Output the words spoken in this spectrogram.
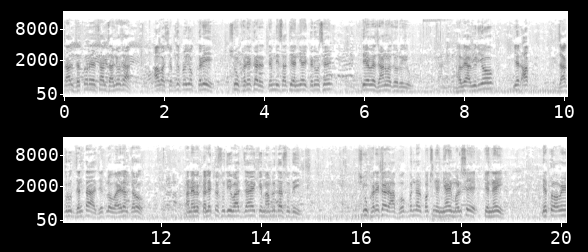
ચાલ જતો રહે ચાલ ચાલ્યો જા આવા શબ્દ પ્રયોગ કરી શું ખરેખર તેમની સાથે અન્યાય કર્યો છે તે હવે જાણવા જો રહ્યું. હવે આ વીડિયો એ આપ જાગૃત જનતા જેટલો વાયરલ કરો અને હવે કલેક્ટર સુધી વાત જાય કે મામલતદાર સુધી, શું ખરેખર આ ભોગ બનનાર પક્ષને ન્યાય મળશે કે નહીં, એ તો હવે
